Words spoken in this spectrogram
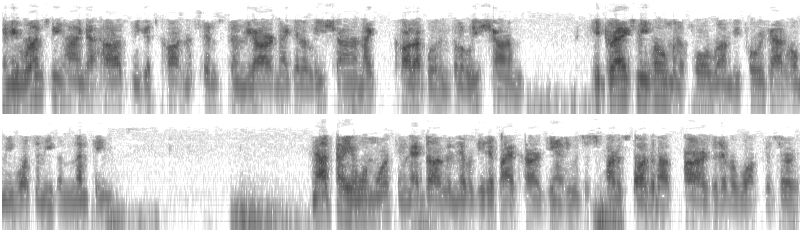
And he runs behind a house and he gets caught in a fenced-in yard and I get a leash on him. I caught up with him, put a leash on him. He drags me home in a full run. Before we got home, he wasn't even limping. And I'll tell you one more thing. That dog would never get hit by a car again. He was the smartest dog about cars that ever walked this earth.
